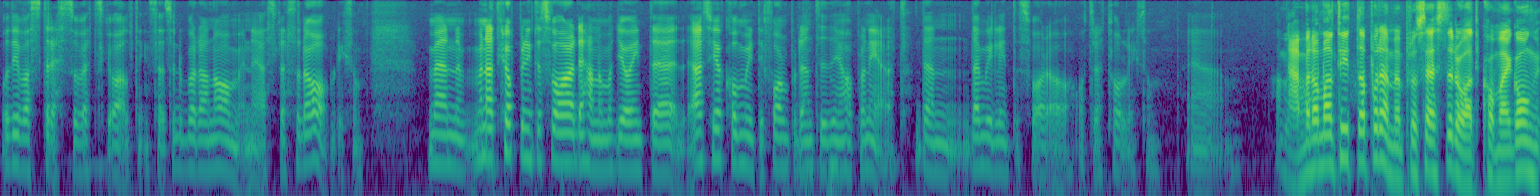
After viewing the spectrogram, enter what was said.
Och det var stress och vätska och allting så, så det bara rann av mig när jag stressade av. Liksom. Men, men att kroppen inte svarar det handlar om att jag inte, alltså jag kommer inte i form på den tiden jag har planerat. Den, den vill inte svara åt rätt håll liksom. Eh, Ja, men om man tittar på det med processer då att komma igång.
